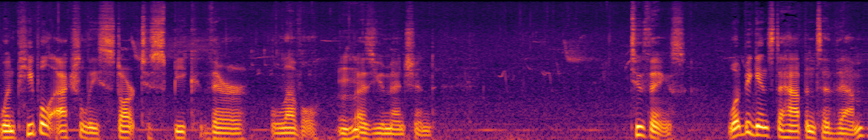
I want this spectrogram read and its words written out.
when people actually start to speak their level, Mhm. as you mentioned, two things: what begins to happen to them,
